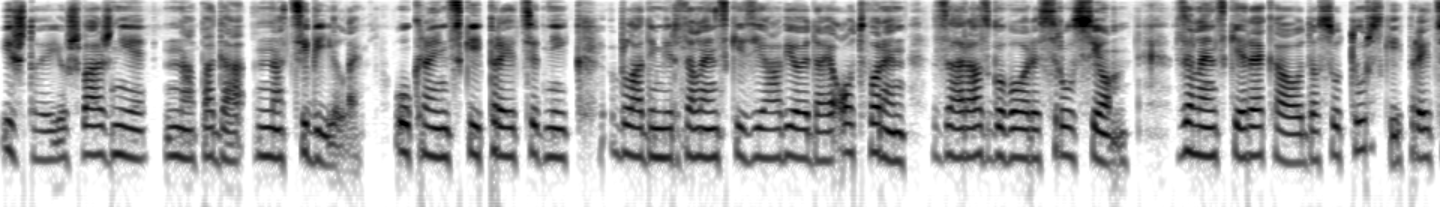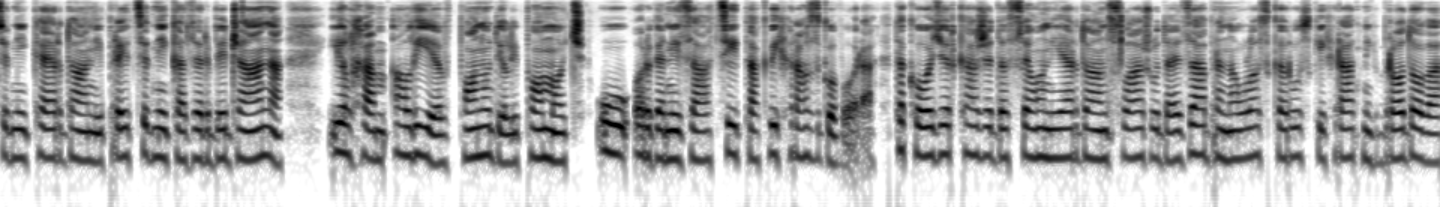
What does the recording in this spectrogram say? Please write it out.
i što je još važnije najvažnije napada na civile. Ukrajinski predsjednik Vladimir Zelenski izjavio je da je otvoren za razgovore s Rusijom. Zelenski je rekao da su turski predsjednik Erdoğan i predsjednik Azerbejdžana Ilham Alijev ponudili pomoć u organizaciji takvih razgovora. Također kaže da se on i Erdoğan slažu da je zabrana ulaska ruskih ratnih brodova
